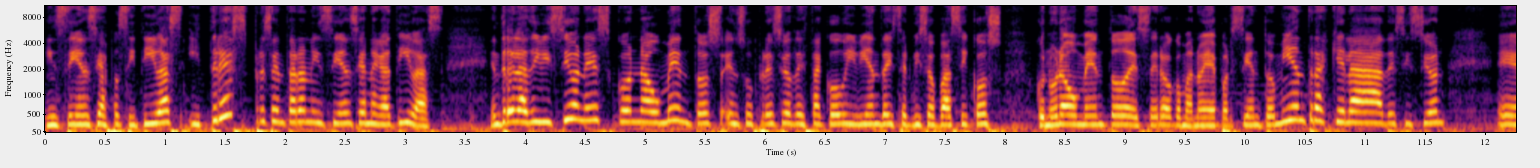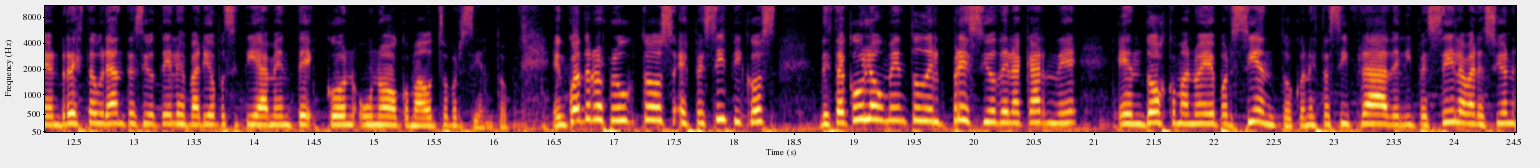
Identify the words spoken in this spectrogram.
incidencias positivas y tres presentaron incidencias negativas. Entre las divisiones con aumentos en sus precios destacó vivienda y servicios básicos con un aumento de 0,9%, mientras que la decisión en restaurantes y hoteles varió positivamente con 1,8%. En cuanto a los productos específicos, destacó el aumento del precio de la carne en 2,9%. Con esta cifra del IPC, la variación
